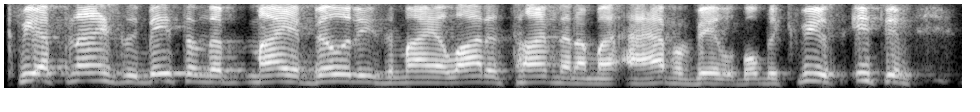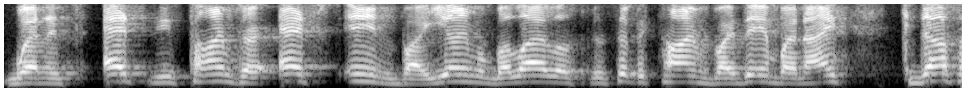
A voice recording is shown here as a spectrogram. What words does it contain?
kviat nicely based on the, my abilities and my allotted time that I'm, I have available. But kvius itim when it's at these times are etched in by yom and specific times by day and by night. Based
